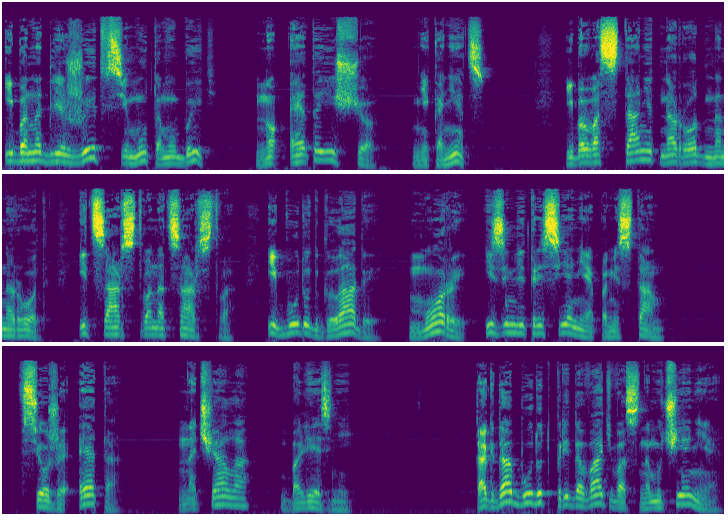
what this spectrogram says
ибо надлежит всему тому быть, но это еще не конец. Ибо восстанет народ на народ, и царство на царство, и будут глады, моры и землетрясения по местам. Все же это начало болезней. Тогда будут предавать вас на мучения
